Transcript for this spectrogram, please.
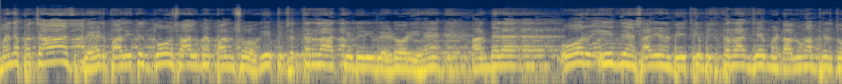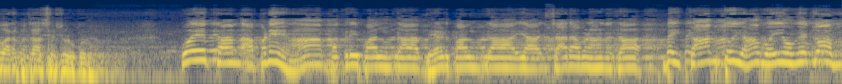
मैंने पचास भेड़ पाली थी, दो साल में पाँच सौ होगी पिछहत्तर लाख की मेरी भेड़ हो रही है, और मेरा और ईद ने सारी बेच के पचहत्तर लाख जेब में डालूँगा, फिर दोबारा पचास से शुरू करूँ। कोई काम अपने यहाँ बकरी पालन का भेड़ पालन का या चारा बनाने का भाई काम तो यहाँ वही होंगे जो हम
